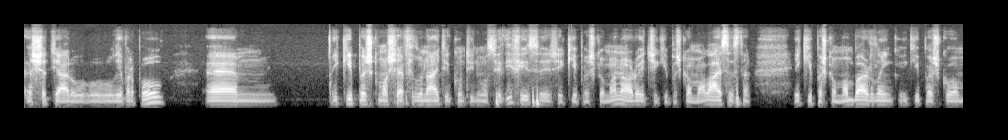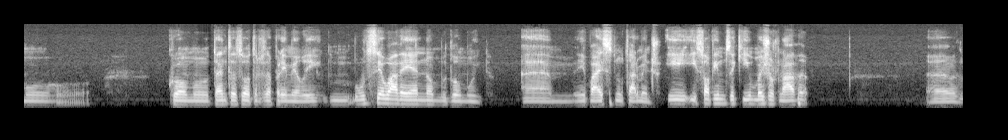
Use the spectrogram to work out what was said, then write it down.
a, chatear o, o Liverpool. Um, equipas como o Sheffield United continuam a ser difíceis, equipas como o Norwich, equipas como o Leicester, equipas como o Burling, equipas como como tantas outras da Premier League, o seu ADN não mudou muito um, e vai-se notar menos. E, e, só vimos aqui uma jornada, uh,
